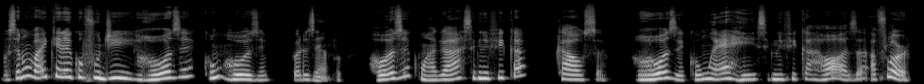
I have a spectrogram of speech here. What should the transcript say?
Você não vai querer confundir rose com rose, por exemplo. Rose com H significa calça. Rose com R significa rosa, a flor.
